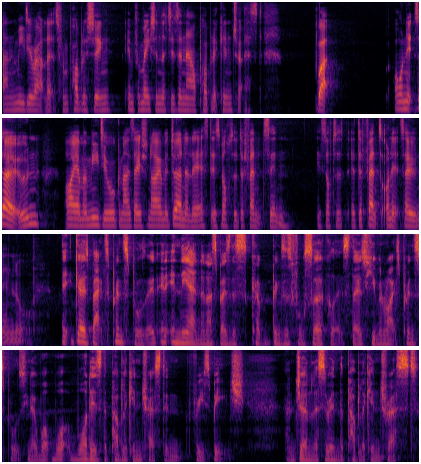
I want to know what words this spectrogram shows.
and media outlets from publishing information that is in our public interest. But on its own, I am a media organisation, I am a journalist, is not a defence in is not a, a defence on its own in law. It goes back to principles in, in, in, the end, and I suppose this brings us full circle. It's those human rights principles. You know, what what what is the public interest in free speech? and journalists are in the public interest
